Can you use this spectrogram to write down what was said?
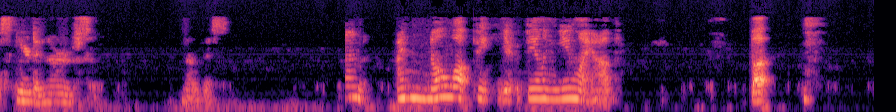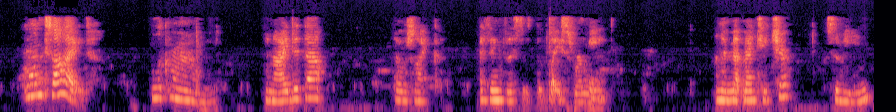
scared and nerves. Nervous. And I know what fe- feeling you might have. But go inside. Look around. When I did that, I was like, I think this is the place for me. And I met my teacher, Sabine.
